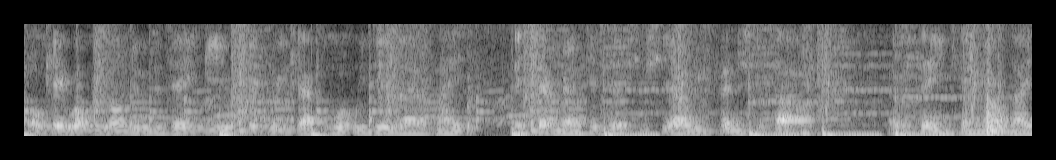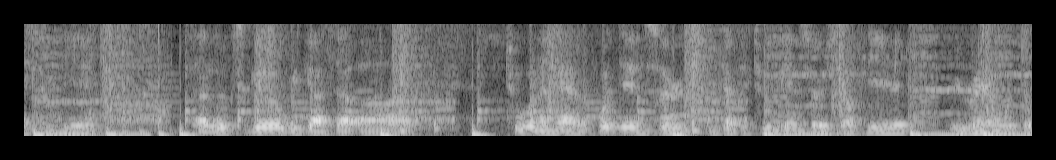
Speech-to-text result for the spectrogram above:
Okay, what we're gonna do today, give you a quick recap of what we did last night. Hey, cameraman, get this. You see how we finished the tile. Everything came out nice in here. That looks good. We got the uh, two and a half foot inserts. We got the two inserts up here. We ran with the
